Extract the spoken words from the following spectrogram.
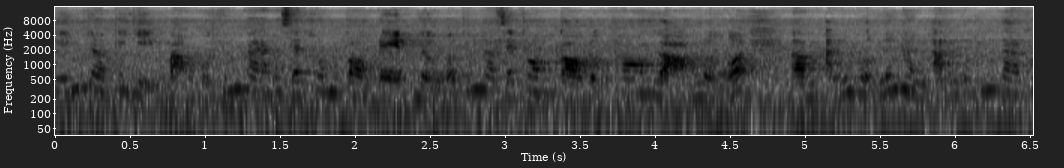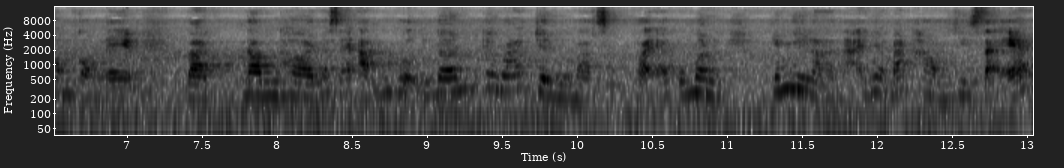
khiến cho cái diện mạo của chúng ta nó sẽ không còn đẹp nữa chúng ta sẽ không còn được thon gọn nữa um, ảnh hưởng đến hình ảnh của chúng ta không còn đẹp. Và đồng thời nó sẽ ảnh hưởng đến cái quá trình mà sức khỏe của mình. Giống như là hồi nãy giờ bác Hồng chia sẻ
